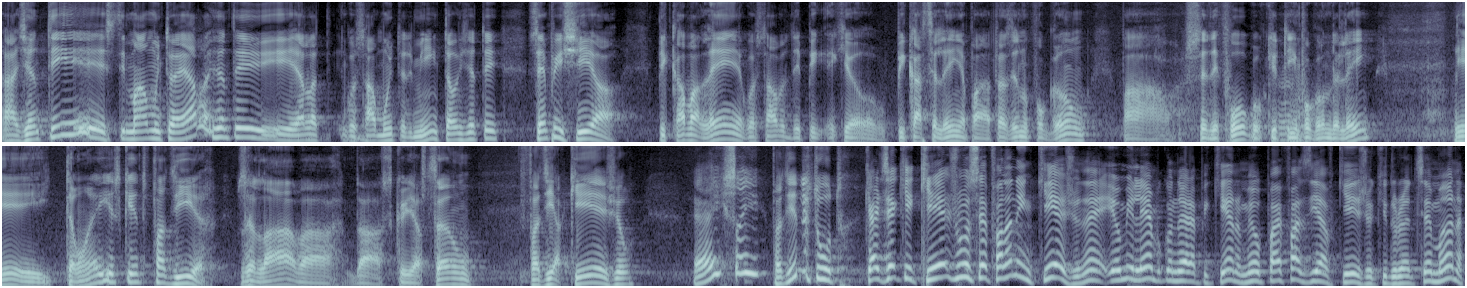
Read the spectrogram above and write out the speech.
a gente estimava muito ela, a gente, ela gostava muito de mim, então a gente sempre enchia, picava lenha, gostava de que eu picasse lenha para trazer no fogão, para acender fogo, que tinha fogão de lenha. E, então é isso que a gente fazia, zelava das criação, fazia queijo, É isso aí, fazia de tudo. Quer dizer que queijo, você falando em queijo, né? Eu me lembro quando eu era pequeno, meu pai fazia queijo aqui durante a semana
